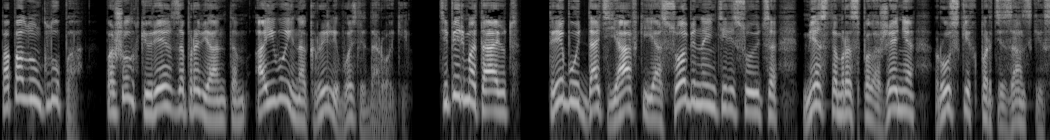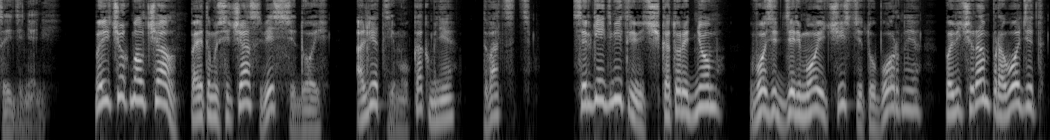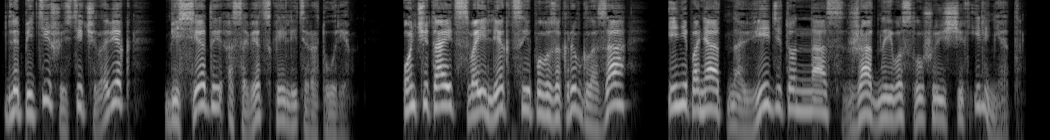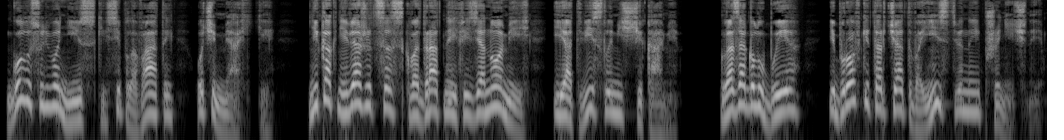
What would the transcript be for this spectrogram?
Попал он глупо, пошел к Кюре за провиантом, а его и накрыли возле дороги. Теперь мотают, требуют дать явки и особенно интересуются местом расположения русских партизанских соединений. Морячок молчал, поэтому сейчас весь седой, а лет ему, как мне, двадцать. Сергей Дмитриевич, который днем возит дерьмо и чистит уборные, по вечерам проводит для пяти-шести человек – беседы о советской литературе. Он читает свои лекции, полузакрыв глаза, и непонятно, видит он нас, жадно его слушающих, или нет. Голос у него низкий, сипловатый, очень мягкий, никак не вяжется с квадратной физиономией и отвислыми щеками. Глаза голубые, и бровки торчат воинственные, пшеничные.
